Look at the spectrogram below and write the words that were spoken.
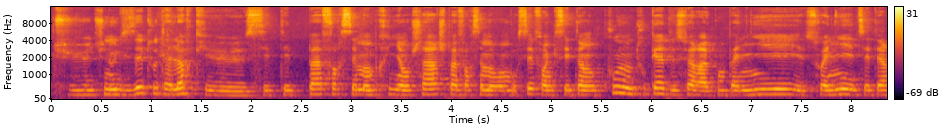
tu, tu, nous disais tout à l'heure que c'était pas forcément pris en charge, pas forcément remboursé, enfin que c'était un coût en tout cas de se faire accompagner, soigner, etc.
